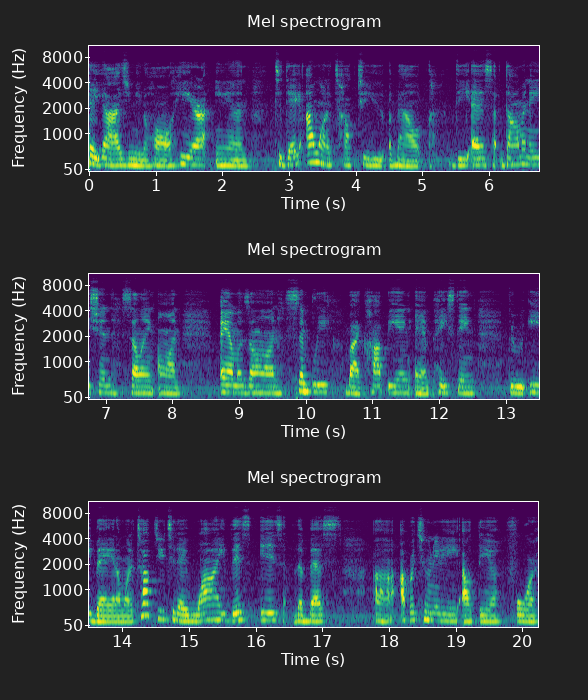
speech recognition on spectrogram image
Hey guys, Yamina Hall here, and today I want to talk to you about DS domination selling on Amazon simply by copying and pasting through eBay. And I want to talk to you today why this is the best uh, opportunity out there for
